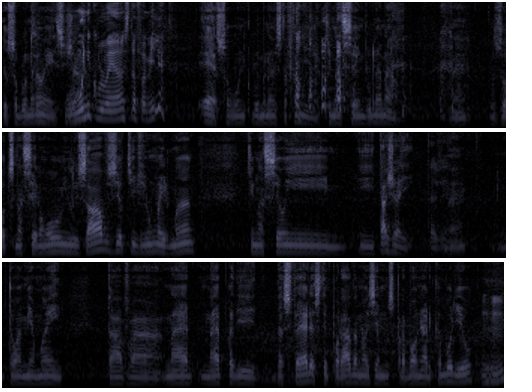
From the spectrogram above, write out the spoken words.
eu sou blumenauense já. O único blumenauense da família? É, sou o único blumenauense da família que nasceu em Blumenau. Né? Os outros nasceram ou em Luiz Alves e eu tive uma irmã que nasceu em, em Itajaí. Gente. né? Então a minha mãe estava na, na época de, das férias, temporada, nós íamos para Balneário Camboriú Uhum.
